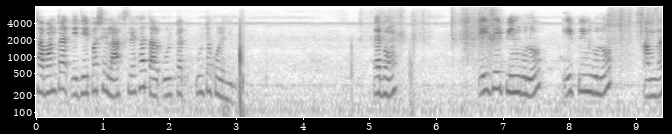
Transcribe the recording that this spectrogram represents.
সাবানটা এই যে পাশে লাক্স লেখা, তার উল্টা উল্টা করে নিব। এবং এই যে পিনগুলো, এই পিনগুলো আমরা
